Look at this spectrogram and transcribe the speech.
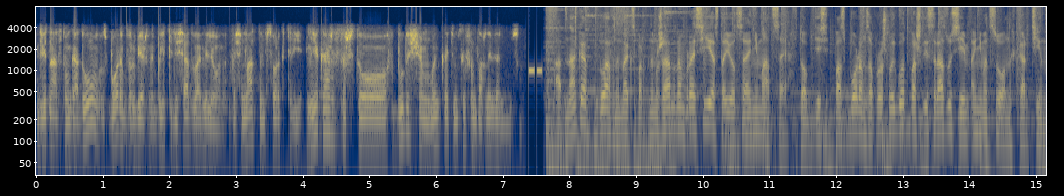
2019 году сборы зарубежные были 52 миллиона, в 2018 43. Мне кажется, что в будущем мы к этим цифрам должны вернуться. Однако главным экспортным жанром в России остается анимация. В топ-10 по сборам за прошлый год вошли сразу 7 анимационных картин.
